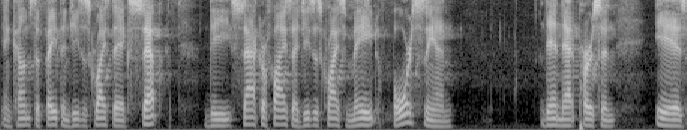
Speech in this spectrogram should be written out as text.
and comes to faith in Jesus Christ, they accept the sacrifice that Jesus Christ made for sin, then that person is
